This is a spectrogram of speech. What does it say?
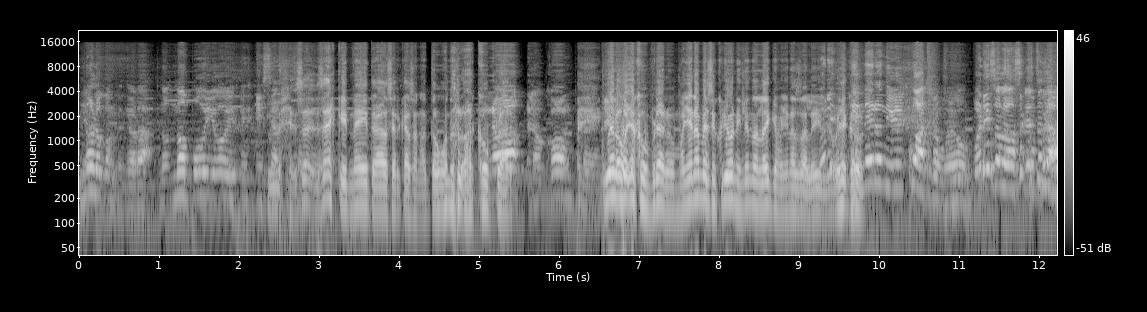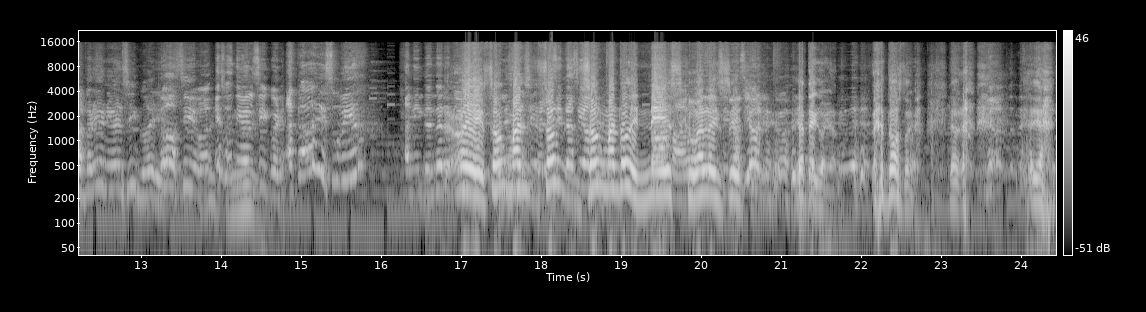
No lo compren, de verdad. No, no apoyo e- e- Sabes que nadie te va a hacer caso, ¿no? Todo el mundo lo va a comprar. No lo compren. Yo lo voy a comprar, o mañana me suscribo a Nintendo Online que mañana sale y No lo voy a comprar. Nintendo nivel 4, weón. Por eso lo vas a Esto lo comprar. a nivel 5, Eric. No, sí, weón. Eso es nivel 5. Acabas de subir a Nintendo Oye, son, man- son, son mando de NES, Toma, jugarlo en Switch. Ya tengo ya. Dos todavía. Ya, ya.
